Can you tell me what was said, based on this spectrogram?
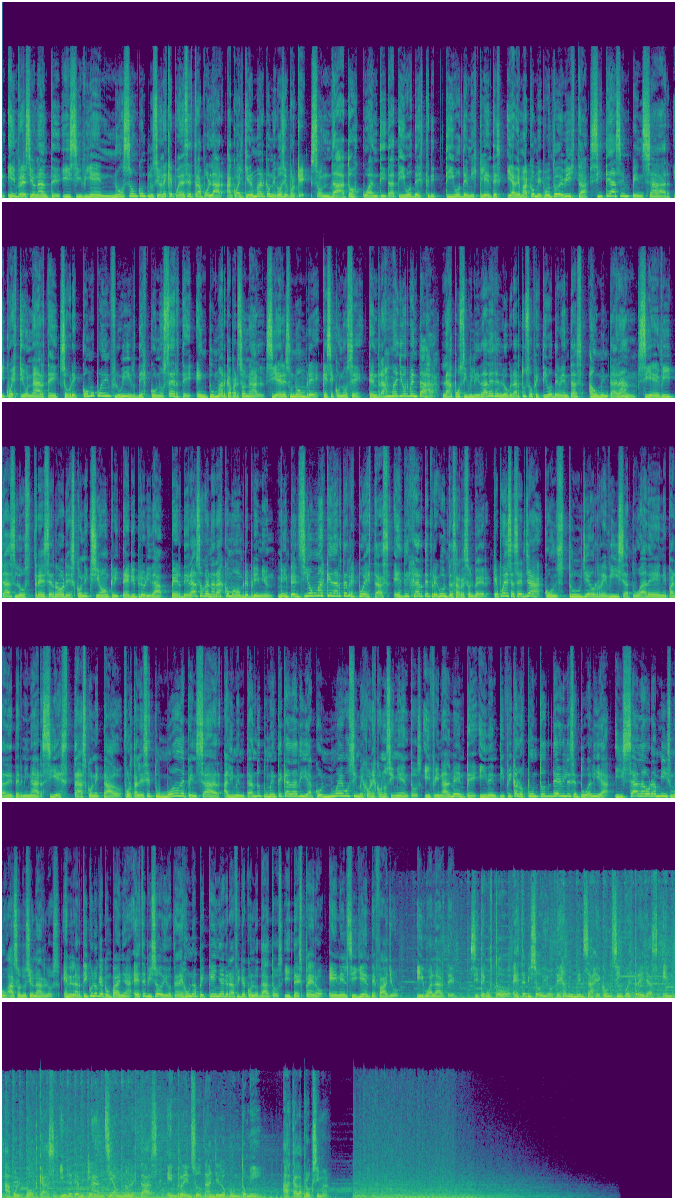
Impresionante. Y si bien no son conclusiones que puedes extrapolar a cualquier marca o negocio porque son datos cuantitativos descriptivos de mis clientes y además con mi punto de vista, sí te hacen pensar y cuestionarte sobre cómo puede influir desconocerte en tu marca personal. Si eres un hombre que se conoce, tendrás mayor ventaja. Las posibilidades de lograr tus objetivos de ventas aumentarán. Si evitas los tres errores, conexión, criterio y prioridad, perderás o ganarás como hombre premium. Mi intención más que darte respuestas es dejarte preguntas a resolver. ¿Qué puedes hacer ya? Construye o revisa tu ADN para determinar si estás conectado. Fortalece tu modo de pensar alimentando tu mente cada día con nuevos y mejores conocimientos. Y finalmente, identifica los puntos débiles en tu valía y sal ahora mismo a solucionarlos. En el artículo que acompaña este episodio te dejo una pequeña gráfica con los datos y te espero en el siguiente fallo, igualarte. Si te gustó este episodio, déjame un mensaje con 5 estrellas en Apple Podcast y únete a mi clan si aún no lo estás en renzodangelo.me. Hasta la próxima.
